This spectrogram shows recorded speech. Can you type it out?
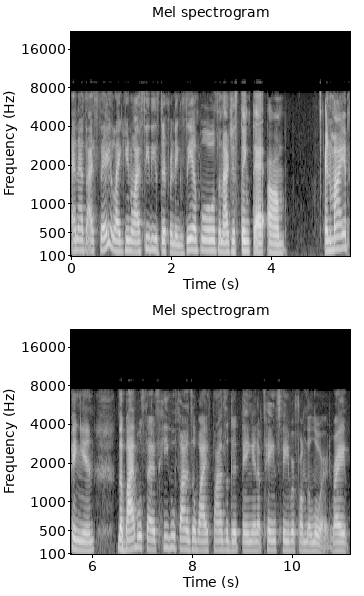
And as I say, like, you know, I see these different examples, and I just think that, um, in my opinion, the Bible says, He who finds a wife finds a good thing and obtains favor from the Lord, right?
